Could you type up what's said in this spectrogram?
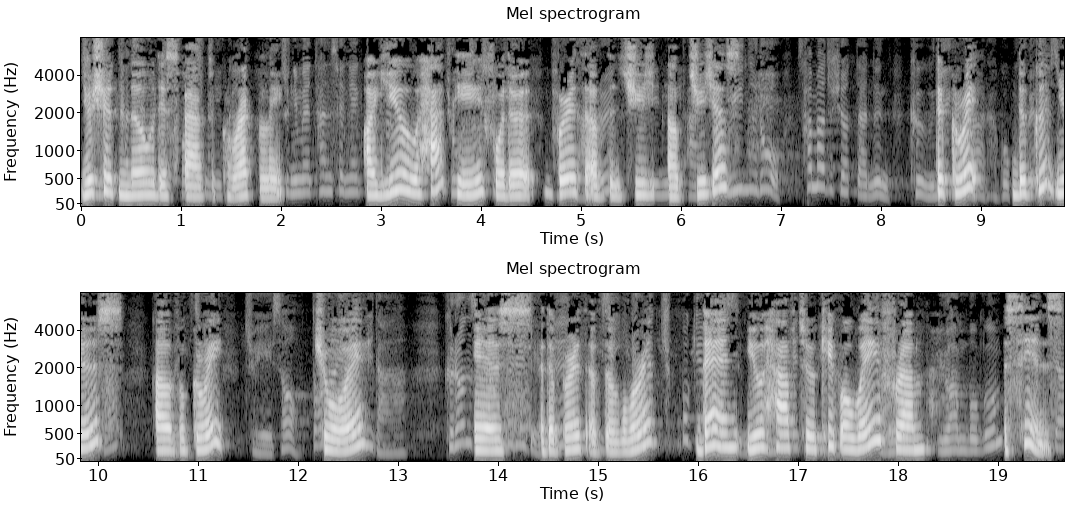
You should know this fact correctly. Are you happy for the birth of the of Jesus? The great, the good news of great joy is the birth of the Lord. Then you have to keep away from sins.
